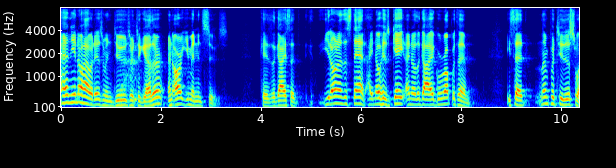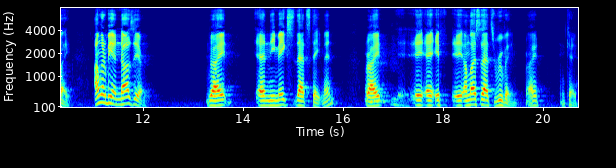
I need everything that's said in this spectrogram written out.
And you know how it is when dudes are together, an argument ensues. Okay, the guy said, You don't understand. I know his gait. I know the guy. I grew up with him. He said, Let me put you this way I'm going to be a Nazir. Right? And he makes that statement. Right? If, if Unless that's Ruvain. Right? Okay.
